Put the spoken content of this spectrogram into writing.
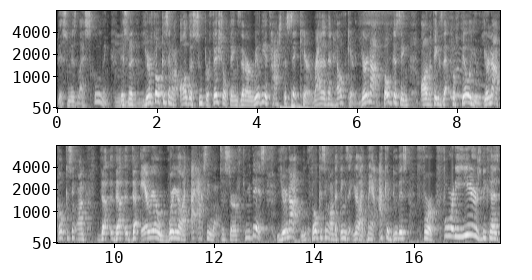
This one is less schooling. This one you're focusing on all the superficial things that are really attached to sick care rather than healthcare. You're not focusing on the things that fulfill you. You're not focusing on the the the area where you're like I actually want to serve through this. You're not focusing on the things that you're like, man, I could do this for 40 years because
